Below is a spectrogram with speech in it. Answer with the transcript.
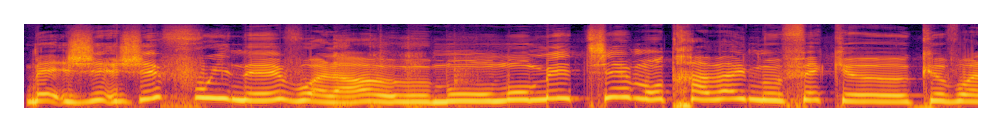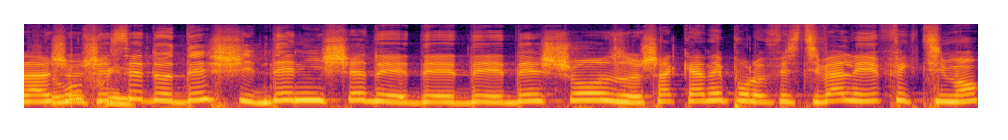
mais j'ai j'ai fouiné, voilà. euh, mon, mon métier, mon travail me fait que, que voilà, je- j'essaie de dénicher des, des, des, des choses chaque année pour le festival. Et effectivement,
